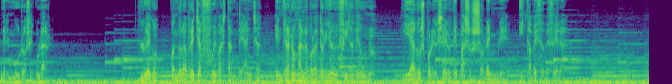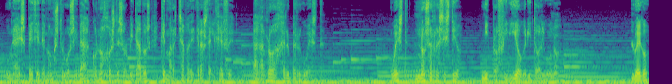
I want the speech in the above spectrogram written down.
del muro secular. Luego, cuando la brecha fue bastante ancha, entraron al laboratorio en fila de a uno, guiados por el ser de paso solemne y cabeza de cera. Una especie de monstruosidad con ojos desorbitados que marchaba detrás del jefe agarró a Herbert West. West no se resistió, ni profirió grito alguno. Luego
